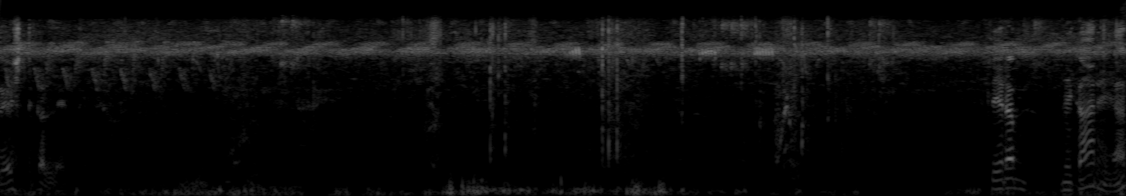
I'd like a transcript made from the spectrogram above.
रेस्ट कर लेते तेरा बेकार है यार।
